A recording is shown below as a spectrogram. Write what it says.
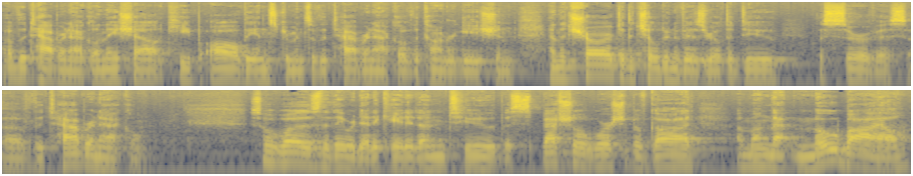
of the tabernacle, and they shall keep all the instruments of the tabernacle of the congregation, and the charge of the children of Israel to do the service of the tabernacle. So it was that they were dedicated unto the special worship of God among that mobile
